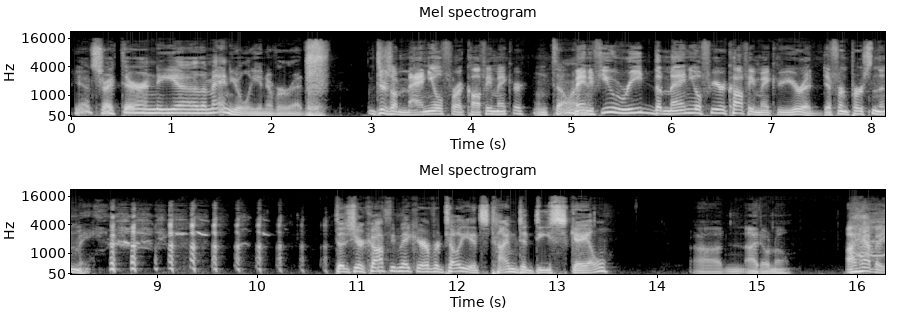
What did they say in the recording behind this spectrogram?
Yeah, it's right there in the uh, the manual you never read. There's a manual for a coffee maker. I'm telling you. Man, you. if you read the manual for your coffee maker, you're a different person than me. Does your coffee maker ever tell you it's time to descale? Uh, I don't know. I have a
